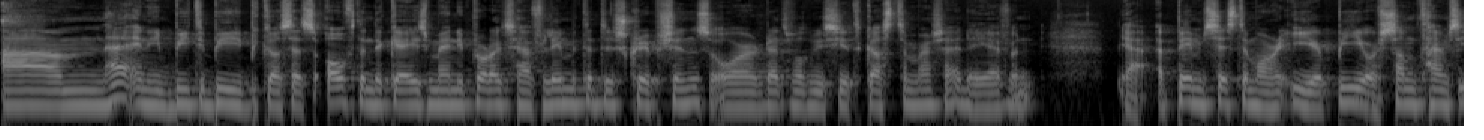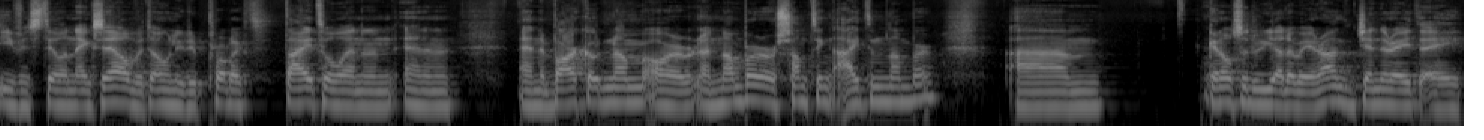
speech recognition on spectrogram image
Um, and in B2B, because that's often the case, many products have limited descriptions, or that's what we see at customers. They have an yeah, a PIM system or an ERP, or sometimes even still an Excel with only the product title and an, and and a barcode number or a number or something, item number. Um, you can also do the other way around, generate a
